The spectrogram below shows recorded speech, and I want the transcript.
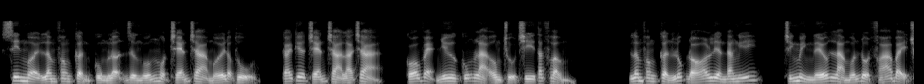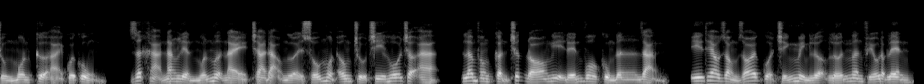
xin mời lâm phong cẩn cùng lợn dừng uống một chén trà mới động thủ, cái kia chén trà lá trà có vẻ như cũng là ông chủ chi tác phẩm. Lâm phong cần lúc đó liền đang nghĩ, chính mình nếu là muốn đột phá bảy trùng môn cửa ải cuối cùng, rất khả năng liền muốn mượn này trà đạo người số một ông chủ chi hỗ trợ a. Lâm phong cần trước đó nghĩ đến vô cùng đơn giản, y theo dòng dõi của chính mình lượng lớn ngân phiếu đập lên,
